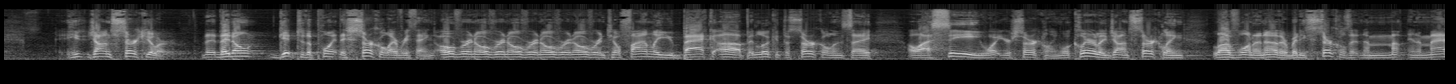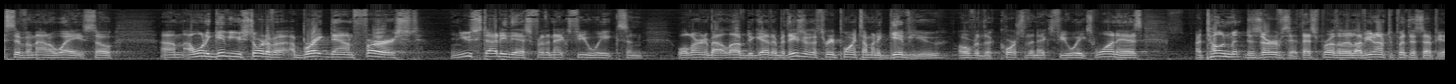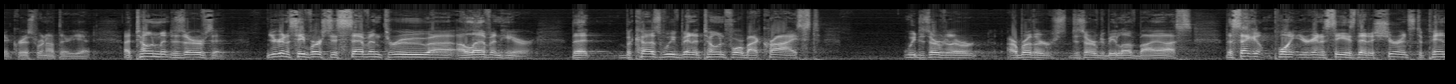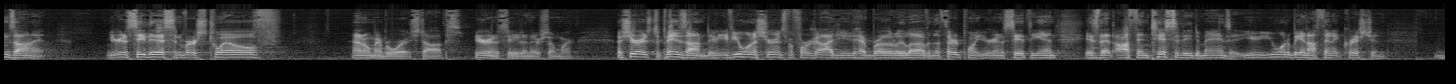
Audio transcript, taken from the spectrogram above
He, John's circular. They don't get to the point, they circle everything over and over and over and over and over until finally you back up and look at the circle and say, Oh, I see what you're circling. Well, clearly, John's circling love one another, but he circles it in a, in a massive amount of ways. So um, I want to give you sort of a, a breakdown first, and you study this for the next few weeks, and we'll learn about love together. But these are the three points I'm going to give you over the course of the next few weeks. One is, Atonement deserves it. That's brotherly love. You don't have to put this up yet, Chris. We're not there yet. Atonement deserves it. You're going to see verses 7 through uh, 11 here that because we've been atoned for by Christ, we deserve our, our brothers deserve to be loved by us. The second point you're going to see is that assurance depends on it. You're going to see this in verse 12. I don't remember where it stops. You're going to see it in there somewhere. Assurance depends on it. If you want assurance before God, you need to have brotherly love. And the third point you're going to see at the end is that authenticity demands it. You, you want to be an authentic Christian.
